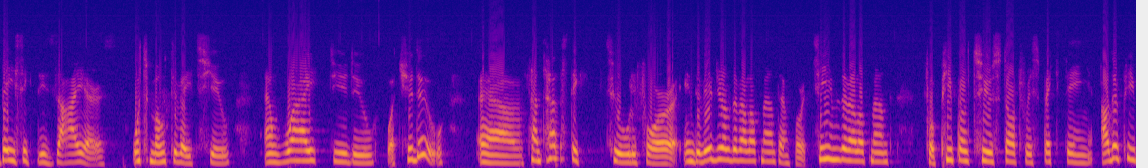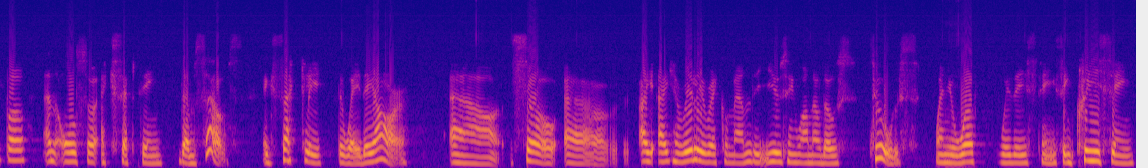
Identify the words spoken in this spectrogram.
basic desires, what motivates you, and why do you do what you do. Uh, fantastic tool for individual development and for team development, for people to start respecting other people and also accepting themselves exactly the way they are. Uh, so uh, I, I, can really recommend using one of those tools when you work with these things, increasing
